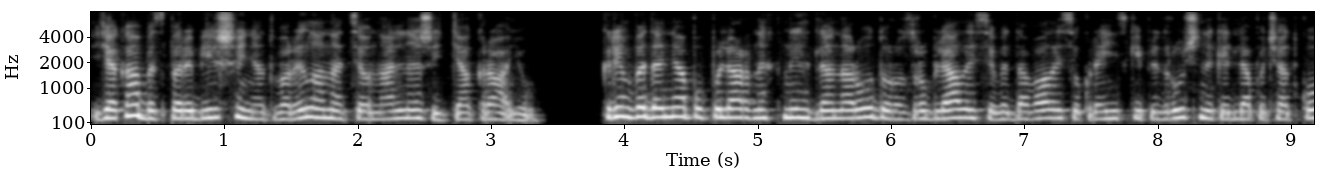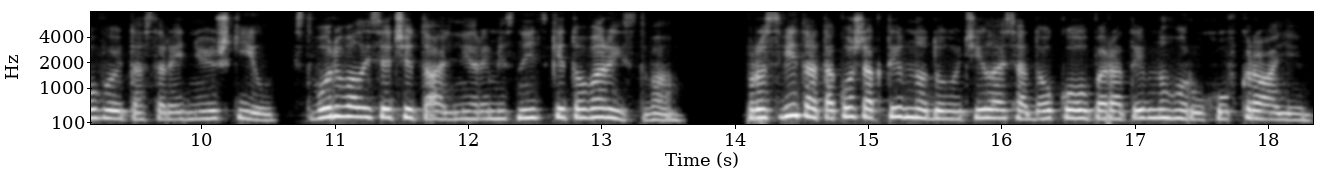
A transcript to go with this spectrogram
яка без перебільшення творила національне життя краю. Крім видання популярних книг для народу, розроблялись і видавались українські підручники для початкової та середньої шкіл, створювалися читальні, ремісницькі товариства. Просвіта також активно долучилася до кооперативного руху в краї.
